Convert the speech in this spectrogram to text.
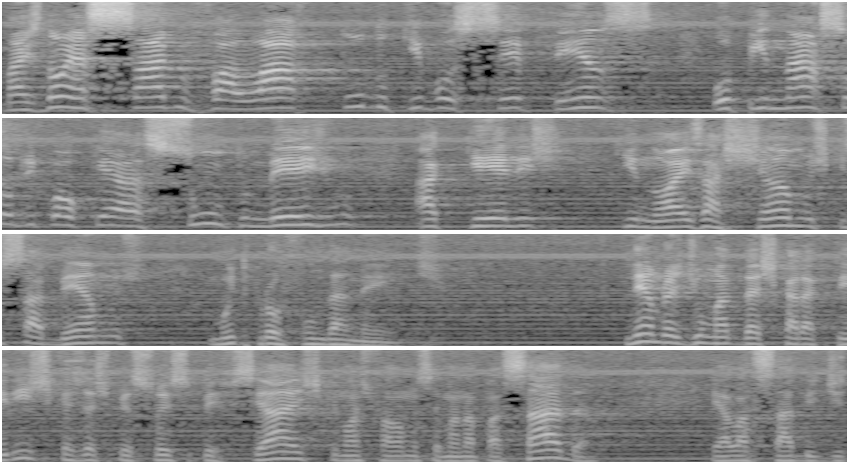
mas não é sábio falar tudo o que você pensa, opinar sobre qualquer assunto, mesmo aqueles que nós achamos que sabemos muito profundamente. Lembra de uma das características das pessoas superficiais que nós falamos semana passada? Ela sabe de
